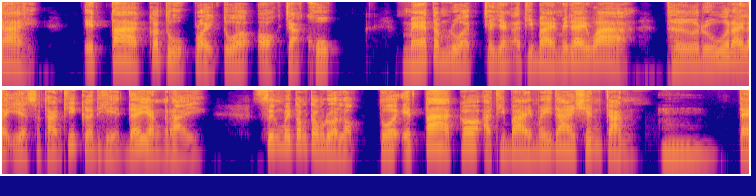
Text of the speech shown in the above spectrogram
ได้ เอตตาก็ถูกปล่อยตัวออกจากคุก แม้ตำรวจจะยังอธิบายไม่ได้ว่า เธอรู้รายละเอียดสถานที่เกิดเหตุได้อย่างไร ซึ่งไม่ต้องตำรวจหรอก ตัวเอตตาก็อธิบายไม่ได้เช่นกันอืมแต่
